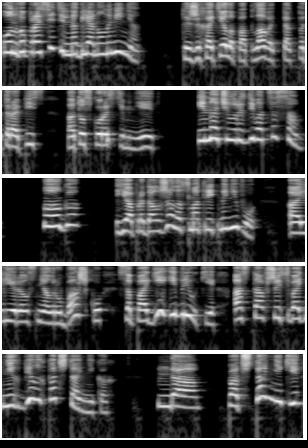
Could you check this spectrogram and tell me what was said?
Он вопросительно глянул на меня. Ты же хотела поплавать, так поторопись, а то скоро стемнеет. И начал раздеваться сам. Ага. Я продолжала смотреть на него, а Лирел снял рубашку, сапоги и брюки, оставшись в одних белых подштанниках. Да, подштанники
